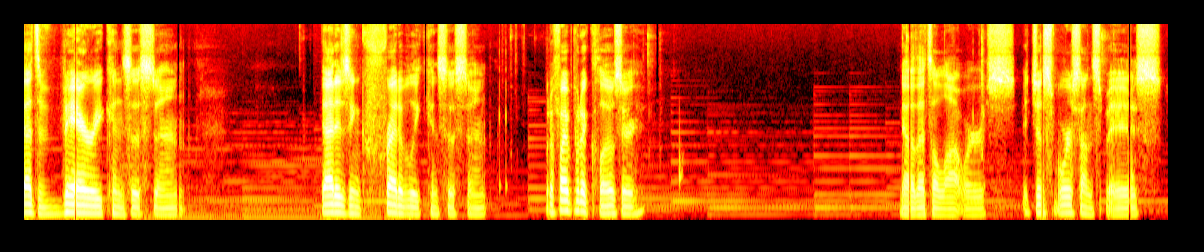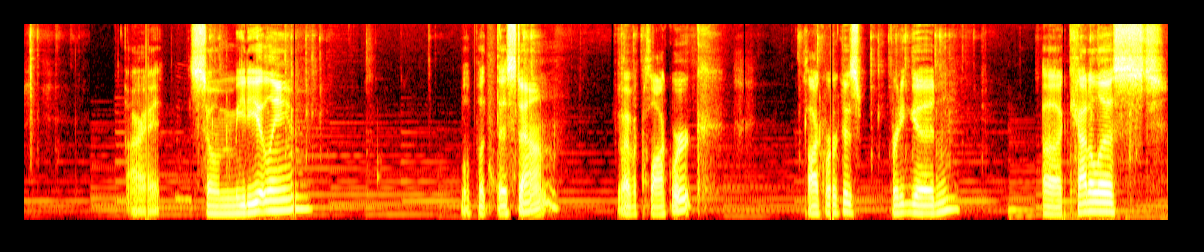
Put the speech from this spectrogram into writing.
That's very consistent. That is incredibly consistent. What if I put it closer? No, that's a lot worse. It's just worse on space. Alright, so immediately, we'll put this down. Do I have a clockwork? Clockwork is pretty good. Uh, catalyst.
